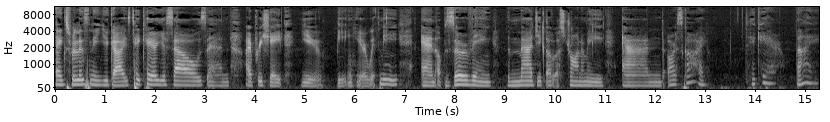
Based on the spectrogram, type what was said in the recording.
Thanks for listening, you guys. Take care of yourselves, and I appreciate you being here with me and observing the magic of astronomy and our sky. Take care. Bye.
